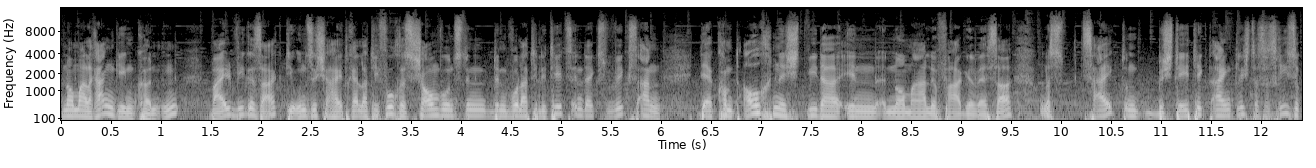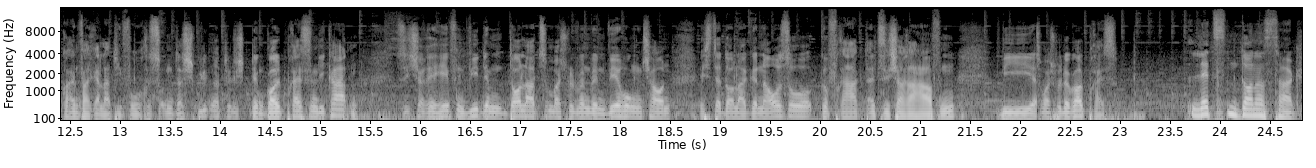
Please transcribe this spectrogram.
nochmal rangehen könnten, weil, wie gesagt, die Unsicherheit relativ hoch ist. Schauen wir uns den, den Volatilitätsindex WIX an. Der kommt auch nicht wieder in normale Fahrgewässer und das zeigt und bestätigt eigentlich, dass das Risiko einfach relativ hoch ist und das spielt natürlich dem Goldpreis in die Karten. Sichere Häfen wie dem Dollar zum Beispiel, wenn wir in Währungen schauen, ist der Dollar genauso gefragt als sicherer Hafen wie zum Beispiel der Goldpreis. Letzten Donnerstag.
